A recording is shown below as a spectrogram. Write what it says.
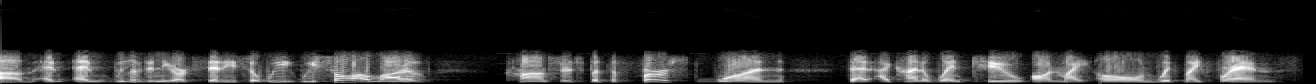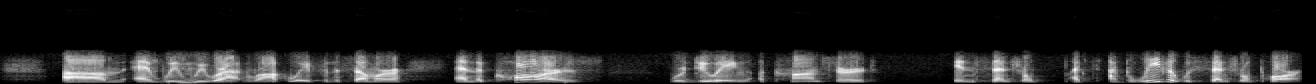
um and and we lived in New York City, so we we saw a lot of concerts, but the first one that I kind of went to on my own with my friends. Um and we Hmm. we were out in Rockaway for the summer and the Cars were doing a concert in Central I, I believe it was Central Park.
